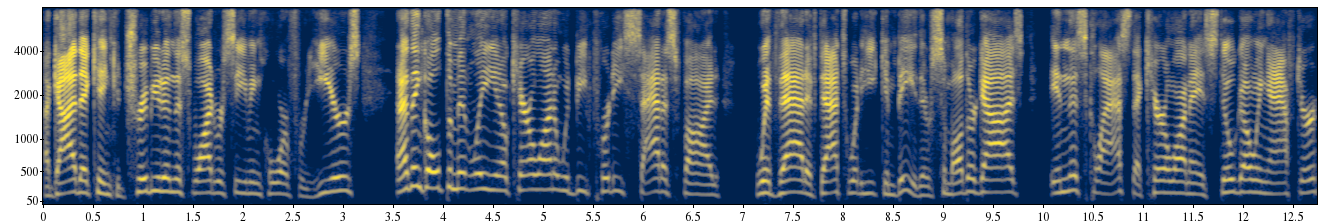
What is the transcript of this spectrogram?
a guy that can contribute in this wide receiving corps for years. And I think ultimately, you know, Carolina would be pretty satisfied with that if that's what he can be. There's some other guys in this class that Carolina is still going after.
